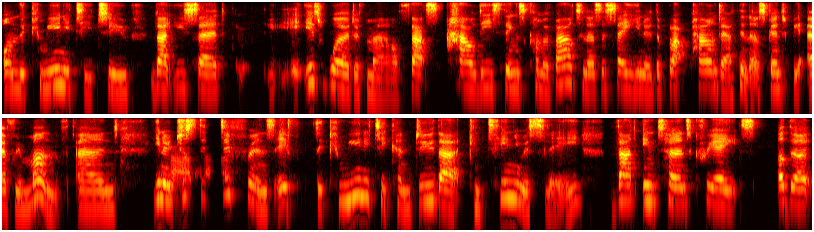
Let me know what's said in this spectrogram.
on the community to like you said it is word of mouth. That's how these things come about. And as I say, you know, the Black Pound Day, I think that's going to be every month. And, you know, just the difference, if the community can do that continuously, that in turn creates other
